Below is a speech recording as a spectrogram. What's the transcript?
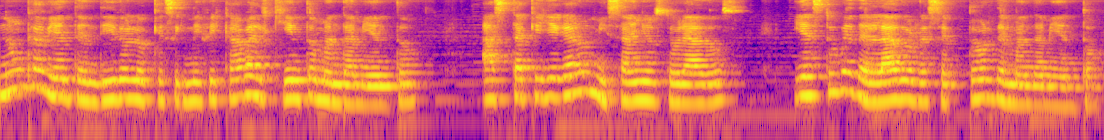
Nunca había entendido lo que significaba el quinto mandamiento hasta que llegaron mis años dorados y estuve del lado receptor del mandamiento.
